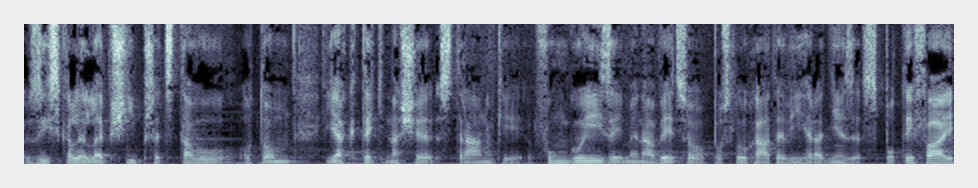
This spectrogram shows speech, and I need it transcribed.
získali lepší představu o tom, jak teď naše stránky fungují, zejména vy, co posloucháte výhradně ze Spotify.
